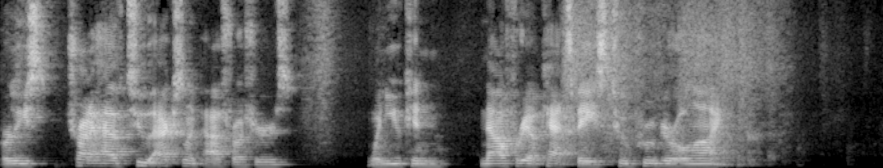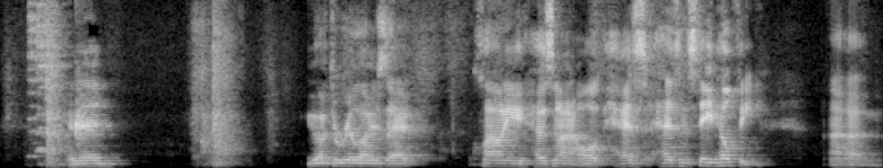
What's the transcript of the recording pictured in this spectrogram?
or at least try to have two excellent pass rushers when you can now free up cap space to improve your O line. And then you have to realize that Clowney has not all has hasn't stayed healthy. Um,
